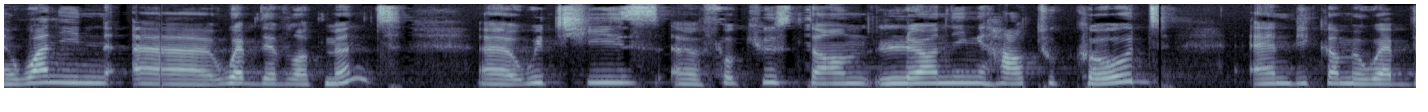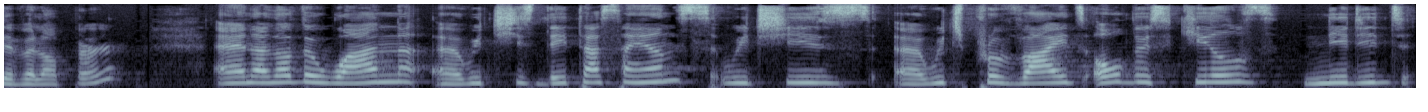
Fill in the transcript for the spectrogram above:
Uh, one in uh, web development, uh, which is uh, focused on learning how to code and become a web developer. And another one, uh, which is data science, which, is, uh, which provides all the skills needed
